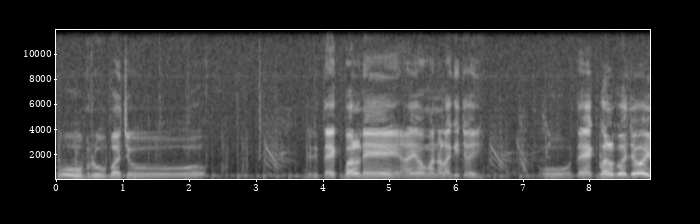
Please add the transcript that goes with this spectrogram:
Uh, berubah cu Jadi tekbal nih. Ayo mana lagi cuy? Oh, tekbal gue cuy.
